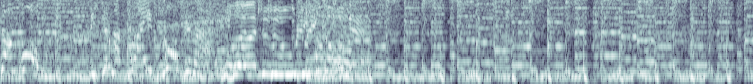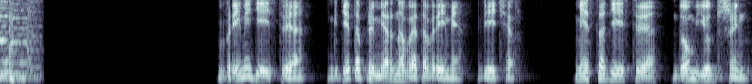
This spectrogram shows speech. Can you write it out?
Тамбов Питер, Москва и Колпино One, two, three, go! Время действия. Где-то примерно в это время. Вечер. Место действия. Дом Юджин.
